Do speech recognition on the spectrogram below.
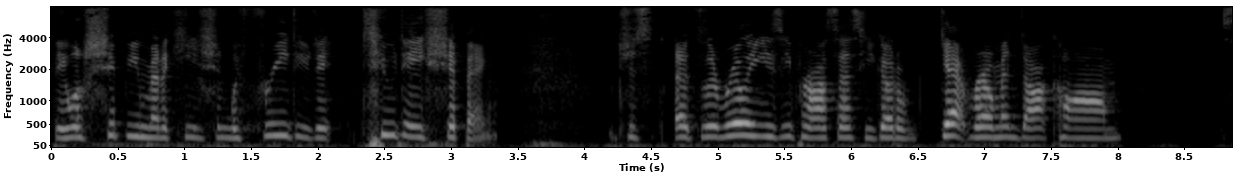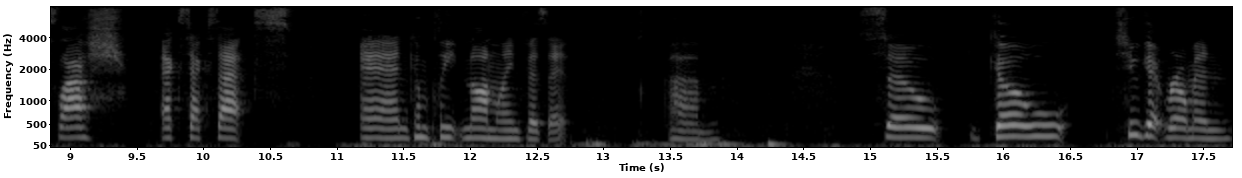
They will ship you medication with free two day shipping. Just, it's a really easy process. You go to getroman.com slash XXX and complete an online visit. Um, so go to getroman.com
